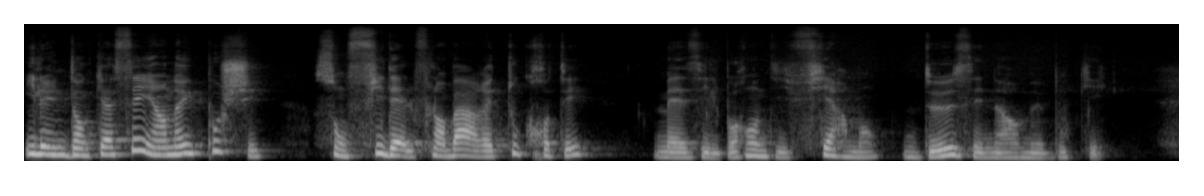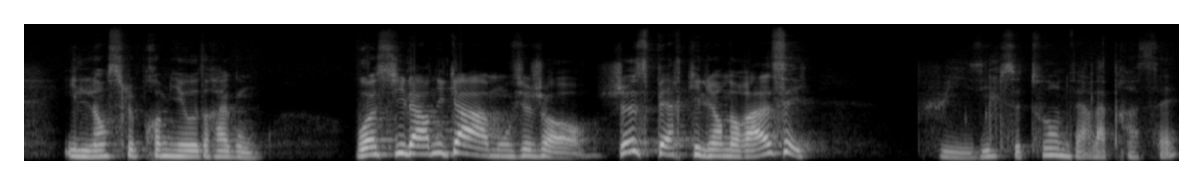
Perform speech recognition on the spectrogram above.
il a une dent cassée et un œil poché. Son fidèle flambard est tout crotté, mais il brandit fièrement deux énormes bouquets. Il lance le premier au dragon. Voici l'arnica, mon vieux Georges. J'espère qu'il y en aura assez. Puis il se tourne vers la princesse.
